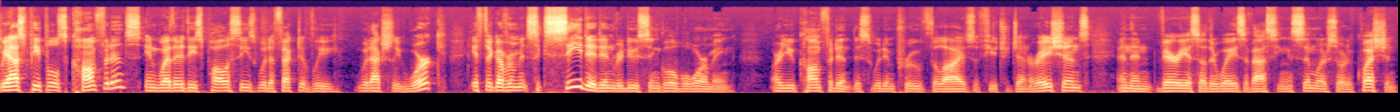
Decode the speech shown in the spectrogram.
We asked people's confidence in whether these policies would effectively, would actually work if the government succeeded in reducing global warming. Are you confident this would improve the lives of future generations? And then various other ways of asking a similar sort of question.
